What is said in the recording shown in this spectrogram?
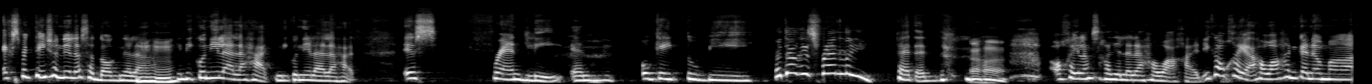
expectation nila sa dog nila, Mhm. hindi ko nila lahat, hindi ko nila lahat, is friendly and okay to be My dog is friendly. petted. Uh-huh. okay lang sa kanila na hawakan. Ikaw kaya, hawakan ka ng mga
